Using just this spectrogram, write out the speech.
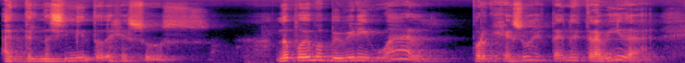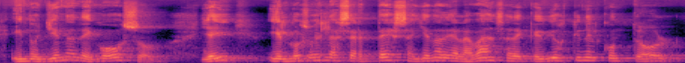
ante el nacimiento de Jesús. No podemos vivir igual porque Jesús está en nuestra vida y nos llena de gozo. Y, ahí, y el gozo es la certeza llena de alabanza de que Dios tiene el control.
